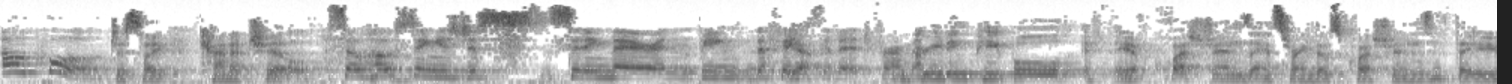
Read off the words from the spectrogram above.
Oh, cool. Just like kind of chill. So hosting is just sitting there and being the face Yeah. of it for a minute. greeting people if they have questions answering those questions if they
